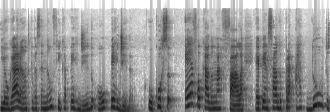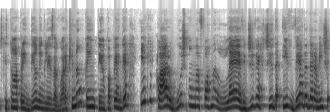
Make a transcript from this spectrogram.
e eu garanto que você não fica perdido ou perdida. O curso é focado na fala, é pensado para adultos que estão aprendendo inglês agora, que não têm tempo a perder e que, claro, buscam uma forma leve, divertida e verdadeiramente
